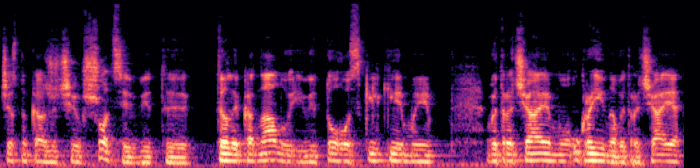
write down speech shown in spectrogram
чесно кажучи, в шоці від е, телеканалу і від того, скільки ми витрачаємо, Україна витрачає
